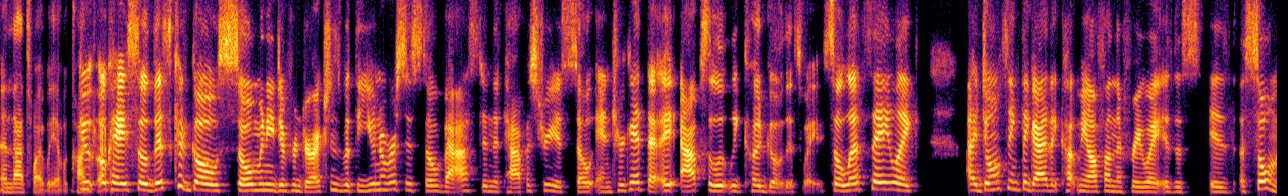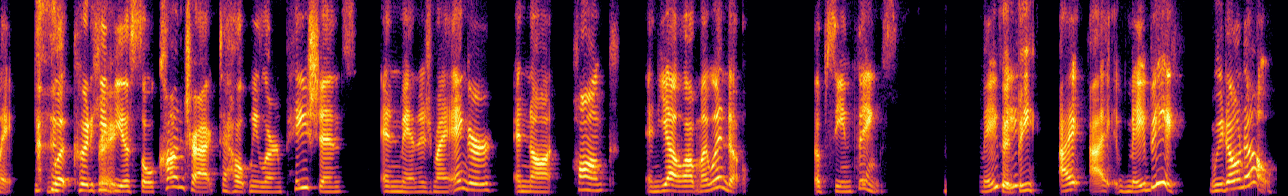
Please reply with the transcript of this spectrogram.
And that's why we have a contract. okay. So this could go so many different directions, but the universe is so vast and the tapestry is so intricate that it absolutely could go this way. So let's say, like, I don't think the guy that cut me off on the freeway is a, is a soulmate, but could he right. be a soul contract to help me learn patience and manage my anger and not honk and yell out my window obscene things? Maybe. Be. I, I, maybe. We don't know.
